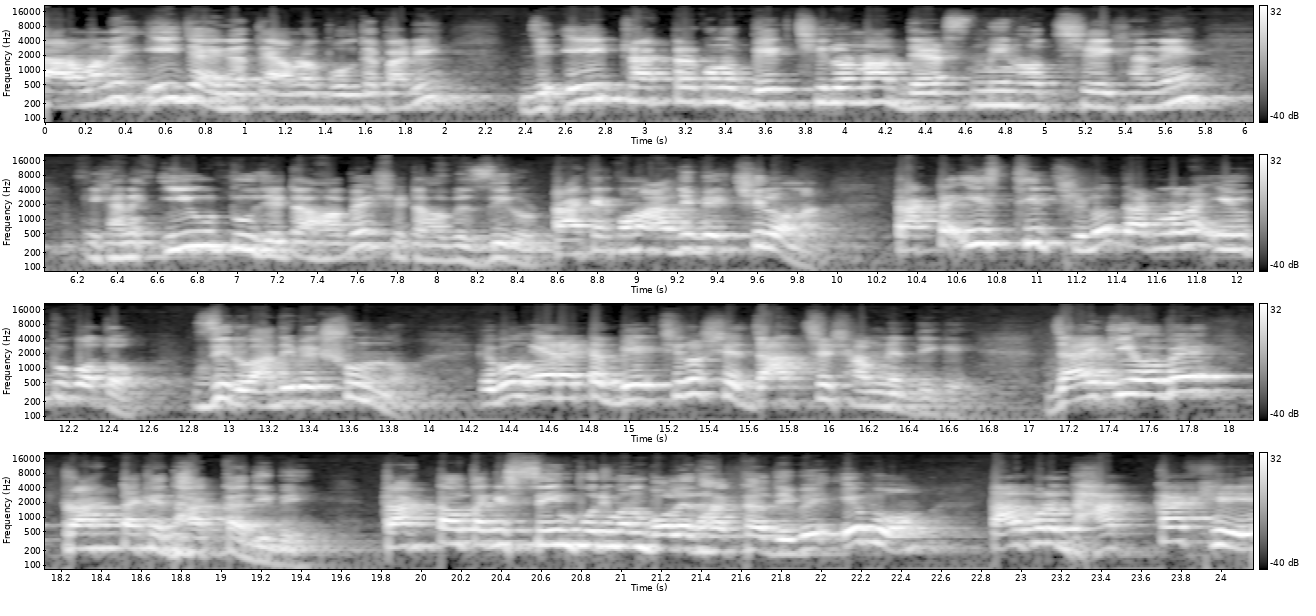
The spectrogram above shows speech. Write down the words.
তার মানে এই জায়গাতে আমরা বলতে পারি যে এই ট্রাকটার কোনো বেগ ছিল না, দ্যাটস মিন হচ্ছে এখানে এখানে ইউ টু যেটা হবে, সেটা হবে জিরো ট্রাকের কোনো আদিবেগ ছিল না। ট্রাকটা স্থির ছিল, তার মানে ইউ টু কত? জিরো আদিবেগ শূন্য। এবং এর একটা বেগ ছিল, সে যাচ্ছে সামনের দিকে। যাই কি হবে? ট্রাকটাকে ধাক্কা দিবে। ট্রাকটাও তাকে সেম পরিমাণ বলে ধাক্কা দিবে এবং তারপরে ধাক্কা খেয়ে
